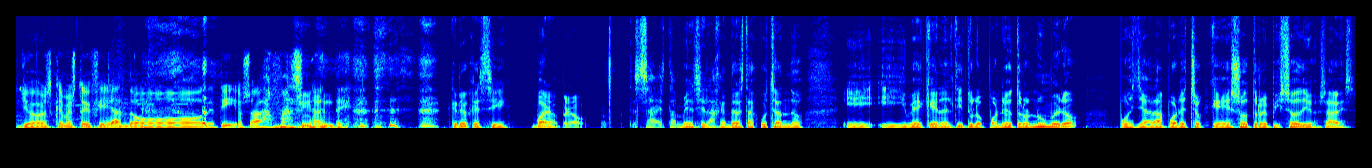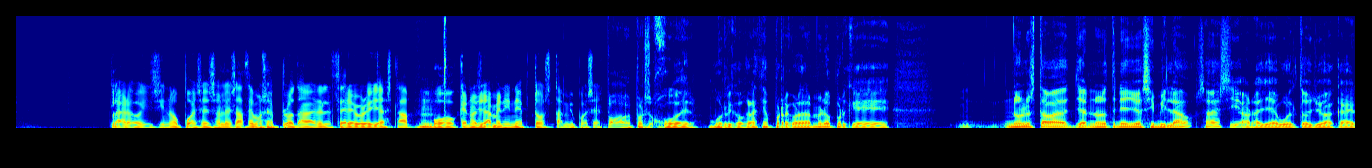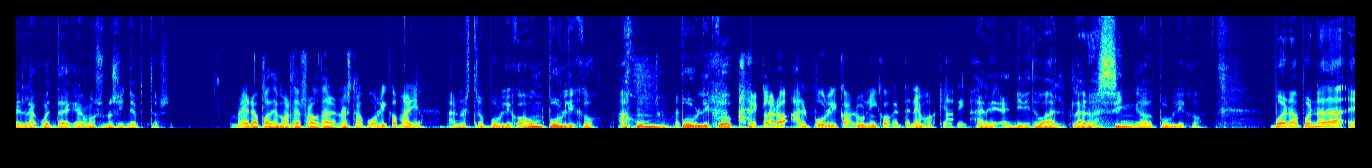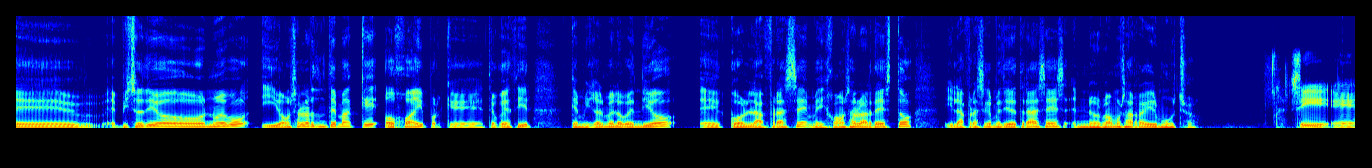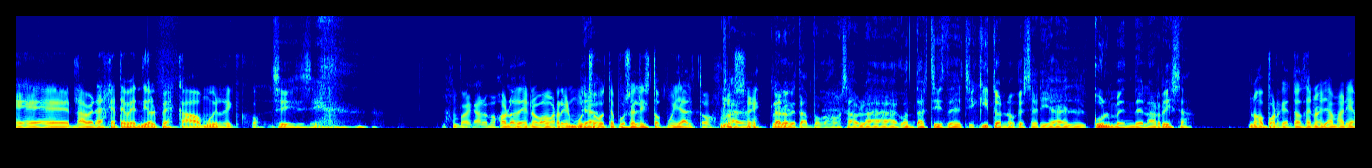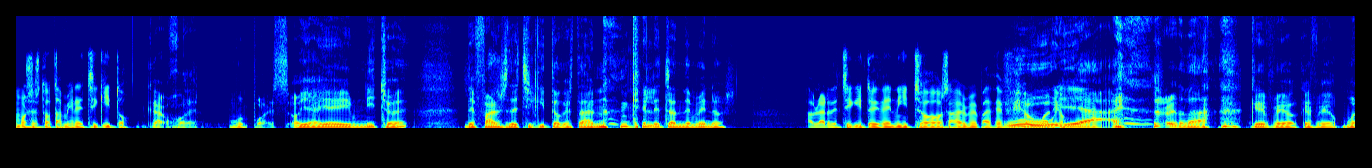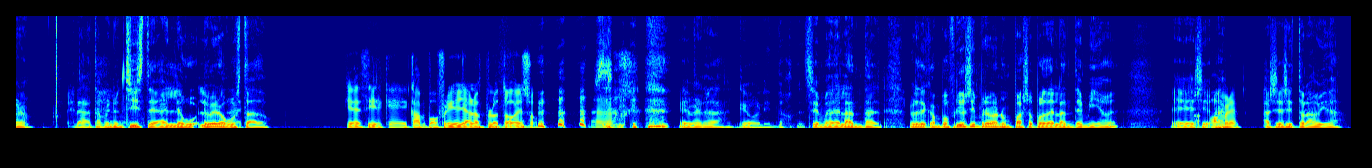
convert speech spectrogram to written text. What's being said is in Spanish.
Yo es que me estoy fiando de ti, o sea, básicamente. creo que sí. Bueno, pero sabes también si la gente lo está escuchando y, y ve que en el título pone otro número, pues ya da por hecho que es otro episodio, ¿sabes? Claro, y si no, pues eso, les hacemos explotar el cerebro y ya está. Hmm. O que nos llamen ineptos, también puede ser. Por, por, joder, muy rico. Gracias por recordármelo porque no lo estaba, ya no lo tenía yo asimilado, ¿sabes? Y ahora ya he vuelto yo a caer en la cuenta de que éramos unos ineptos. Hombre, no podemos defraudar a nuestro público, Mario. A nuestro público, a un público, a un público. claro, al público, al único que tenemos, quiero decir. Al individual, claro, single público. Bueno, pues nada, eh, episodio nuevo y vamos a hablar de un tema que, ojo ahí, porque tengo que decir que Miguel me lo vendió eh, con la frase, me dijo, vamos a hablar de esto, y la frase que metió detrás es, nos vamos a reír mucho. Sí, eh, la verdad es que te vendió el pescado muy rico. Sí, sí, sí. Porque a lo mejor lo de no vamos a reír mucho Ya. te puse el listón muy alto. No Claro, sé. claro que tampoco vamos a hablar contar chistes de chiquito, ¿no? Que sería el culmen de la risa. No, porque entonces nos llamaríamos esto también es chiquito. Claro, joder. Muy, pues, oye, ahí hay un nicho, ¿eh? De fans de chiquito que están, que le echan de menos. Hablar de chiquito y de nicho, ¿sabes? Me parece feo, Uh, Mario. yeah. es verdad. Qué feo, qué feo. Bueno, era también un chiste, a él le, hubiera gustado. Quiero decir que Campofrío ya lo explotó eso. Es verdad, qué bonito. Se me adelantan. Los de Campofrío siempre van un paso por delante mío, ¿eh? Eh, sí, hombre. Así ha sido toda la vida.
